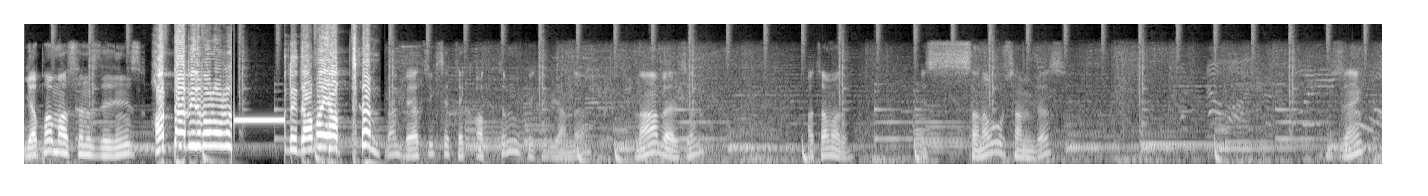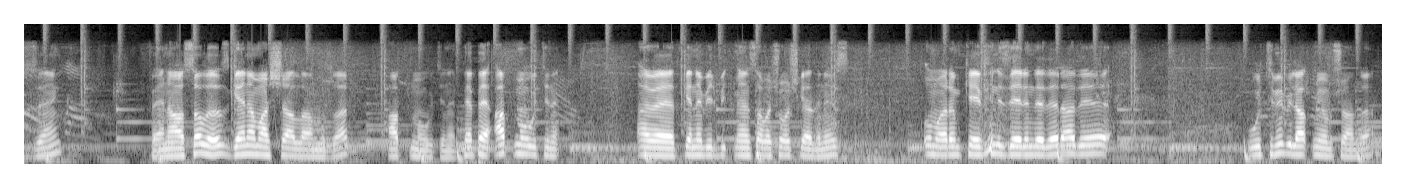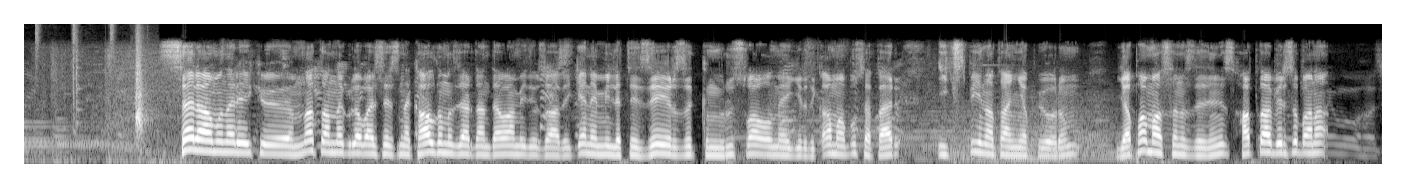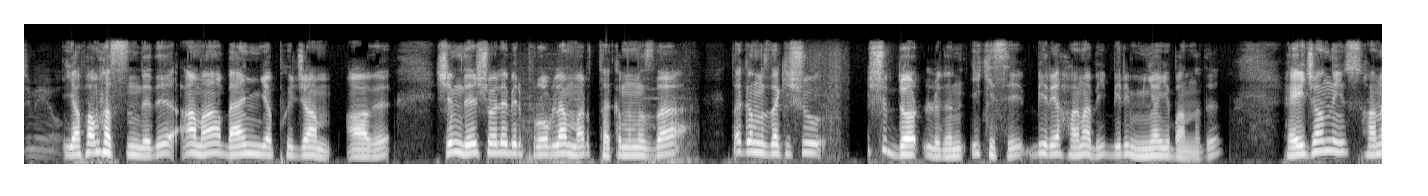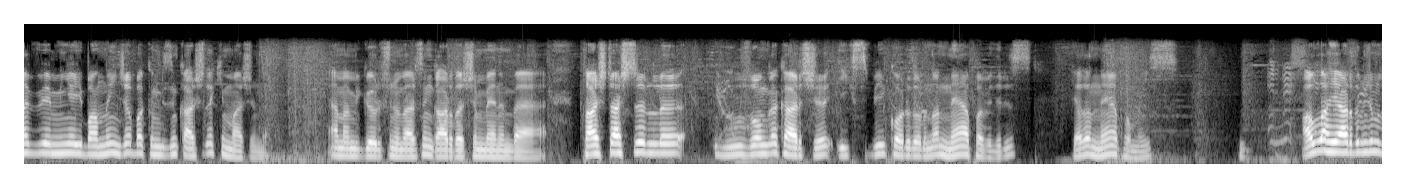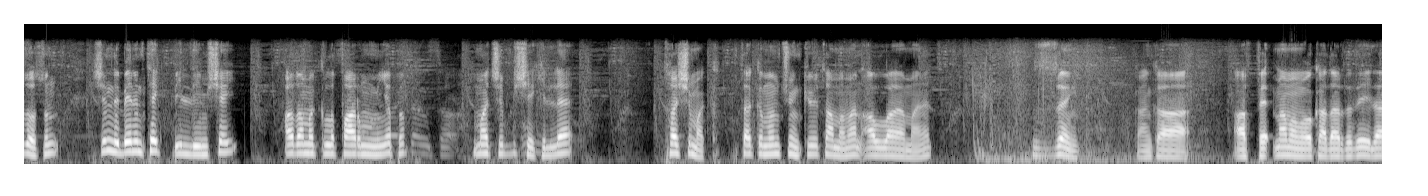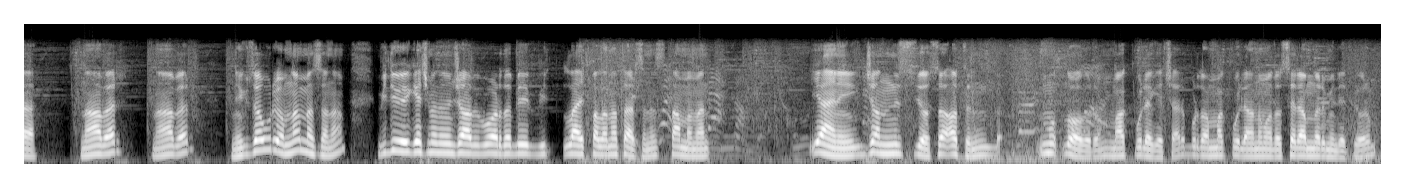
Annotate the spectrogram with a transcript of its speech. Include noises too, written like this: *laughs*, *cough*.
Yapamazsınız dediniz. Hatta biri bana onu dedi ama yaptım. Ben Beatrix'e tek attım mı peki bir anda? Ne habersin? Atamadım. E, sana vursam biraz. Zenk, zenk. Fenasalız. Gene maşallahımız var. Atma ultini. Pepe atma ultini. Evet gene bir bitmeyen savaşa hoş geldiniz. Umarım keyfiniz yerindedir. Hadi. Ultimi bile atmıyorum şu anda. Selamun aleyküm. Natan'la Global serisinde kaldığımız yerden devam ediyoruz abi. Gene millete zehir zıkkım rüsva olmaya girdik ama bu sefer XP Natan yapıyorum. Yapamazsınız dediniz. Hatta birisi bana yapamazsın dedi ama ben yapacağım abi. Şimdi şöyle bir problem var takımımızda. Takımımızdaki şu şu dörtlünün ikisi biri Hanabi, biri Mia'yı banladı. Heyecanlıyız. Hanabi ve Mia'yı banlayınca bakın bizim karşıda kim var şimdi. Hemen bir görüşünü versin kardeşim benim be. Taş taşlarlı Yuzong'a karşı XP koridorunda ne yapabiliriz? Ya da ne yapamayız? Allah yardımcımız olsun. Şimdi benim tek bildiğim şey adam akıllı farmımı yapıp maçı bir şekilde taşımak. Takımım çünkü tamamen Allah'a emanet. Zenk. Kanka affetmem ama o kadar da değil ha. Ne haber? Ne haber? Ne güzel vuruyorum lan ben sana. Videoya geçmeden önce abi bu arada bir, like falan atarsınız. Tamamen yani canınız istiyorsa atın. Mutlu olurum. Makbule geçer. Buradan Makbule Hanım'a da selamlarımı iletiyorum.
